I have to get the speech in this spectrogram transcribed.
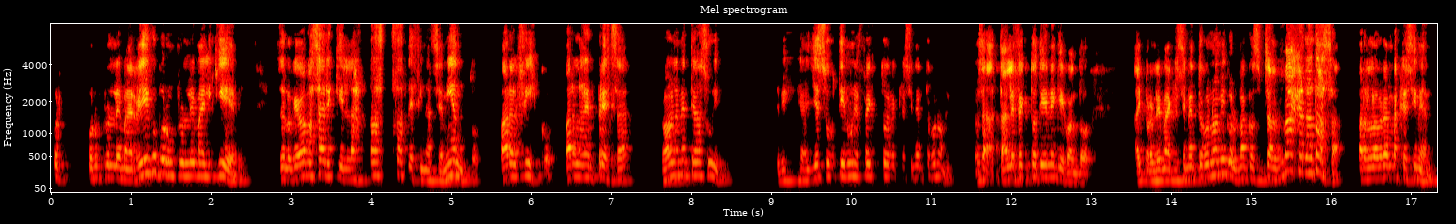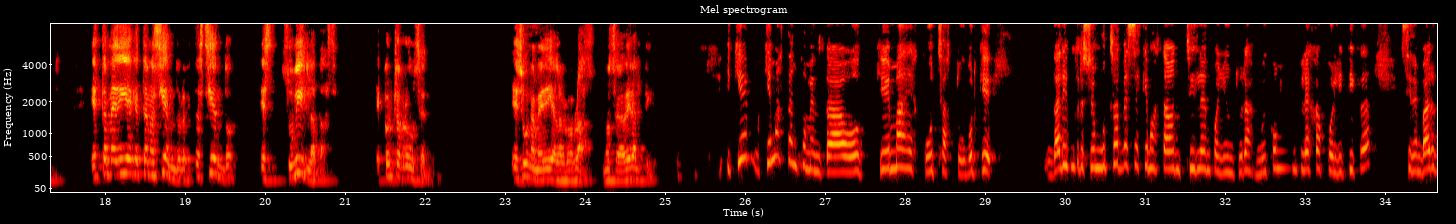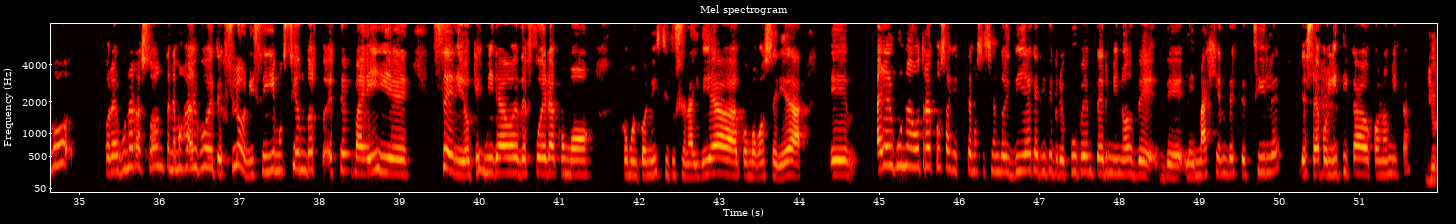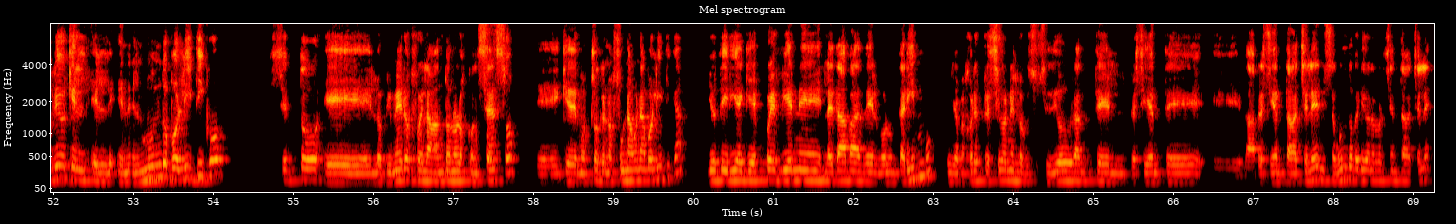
por, un problema de riesgo, por un problema de liquidez. Entonces lo que va a pasar es que las tasas de financiamiento para el fisco, para las empresas, probablemente va a subir. Y eso tiene un efecto en el crecimiento económico. O sea, tal efecto tiene que cuando hay problemas de crecimiento económico, el Banco Central baja la tasa para lograr más crecimiento. Esta medida que están haciendo, lo que está haciendo es subir la tasa es contraproducente. Es una medida a largo plazo, no se va a ver al tiro. ¿Y qué, qué más te han comentado? ¿Qué más escuchas tú? Porque da la impresión muchas veces que hemos estado en Chile en coyunturas muy complejas políticas, sin embargo, por alguna razón tenemos algo de teflón y seguimos siendo este país eh, serio, que es mirado desde fuera como, como con institucionalidad, como con seriedad. Eh, ¿Hay alguna otra cosa que estemos haciendo hoy día que a ti te preocupe en términos de, la imagen de este Chile, ya sea política o económica? Yo creo que en el mundo político, ¿cierto? Eh, lo primero fue el abandono de los consensos, eh, que demostró que no fue una buena política. Yo diría que después viene la etapa del voluntarismo, cuya mejor expresión es lo que sucedió durante el presidente, eh, la presidenta Bachelet, en el segundo periodo de la presidenta Bachelet,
